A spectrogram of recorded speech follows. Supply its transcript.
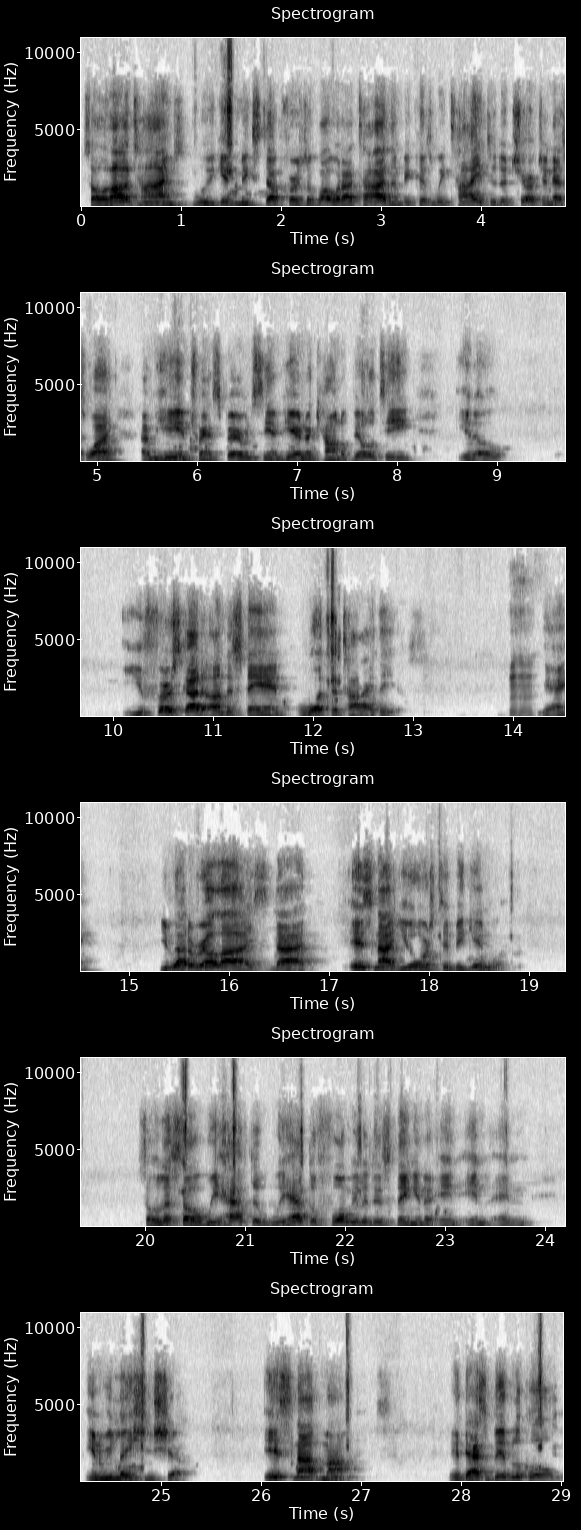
So a lot of times we get mixed up, first of all, with our tithing because we tie it to the church. And that's why I'm hearing transparency, I'm hearing accountability. You know, you first got to understand what the tithe is. Mhm. Okay. You got to realize that it's not yours to begin with. So let's so we have to we have to formulate this thing in a, in in in in relationship. It's not mine. If that's biblical,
